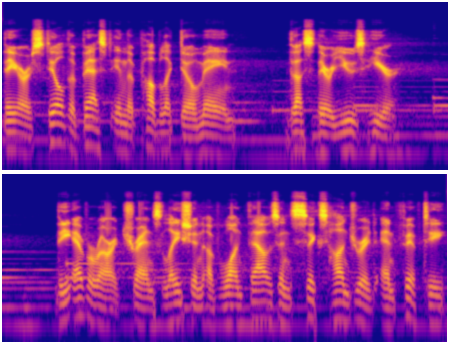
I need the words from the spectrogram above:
They are still the best in the public domain, thus their use here. The Everard translation of 1650,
